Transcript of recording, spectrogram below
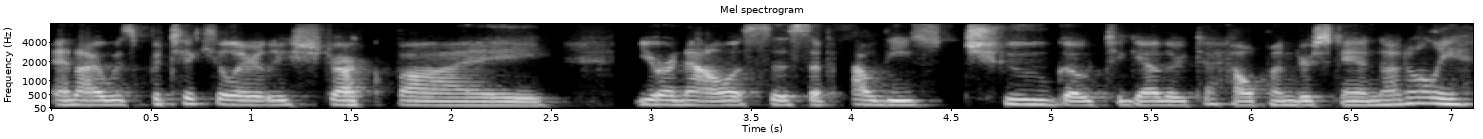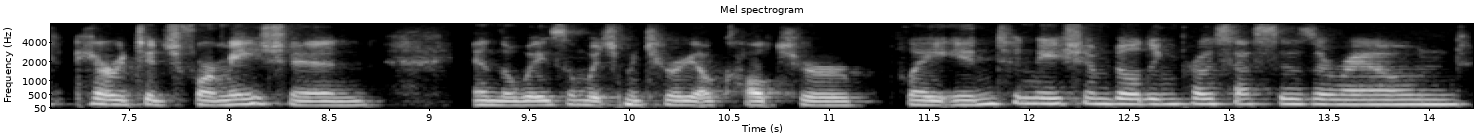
And i was particularly struck by your analysis of how these two go together to help understand not only heritage formation and the ways in which material culture play into nation building processes around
